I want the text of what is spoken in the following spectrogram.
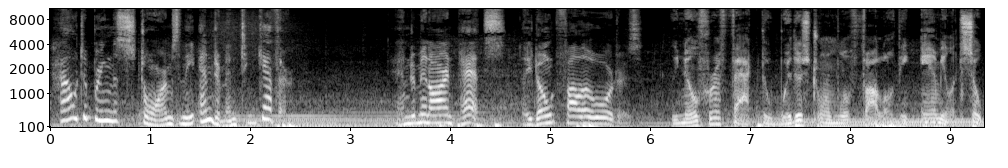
how to bring the Storms and the Endermen together? Endermen aren't pets. They don't follow orders. We know for a fact the Witherstorm will follow the amulet, so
